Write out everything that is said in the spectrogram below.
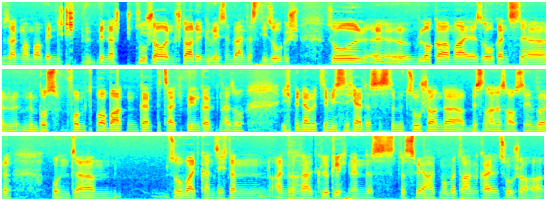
sagen wir mal, wenn die, wenn da Zuschauer im Stadion gewesen wären, dass die so, so äh, locker mal so ganz äh, einen Bus vom Torbaken ganze Zeit spielen könnten. Also ich bin damit ziemlich sicher, dass es mit Zuschauern da ein bisschen anders aussehen würde. Und ähm, soweit kann sich dann Eintracht halt glücklich nennen, dass, dass wir halt momentan keine Zuschauer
